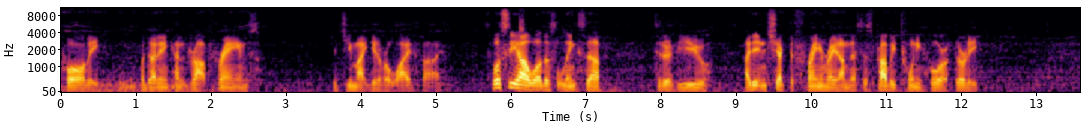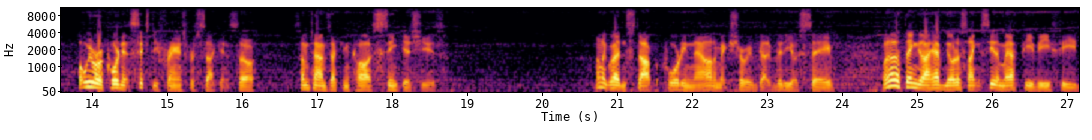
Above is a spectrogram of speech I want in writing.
quality without any kind of drop frames that you might get over Wi-Fi. So we'll see how well this links up to the view. I didn't check the frame rate on this. It's probably 24 or 30. But we were recording at 60 frames per second, so sometimes that can cause sync issues. I'm to go ahead and stop recording now to make sure we've got video saved. One other thing that I have noticed, and I can see it in my FPV feed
